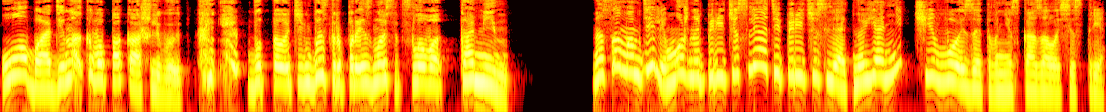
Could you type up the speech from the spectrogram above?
оба одинаково покашливают, будто очень быстро произносят слово «камин». На самом деле можно перечислять и перечислять, но я ничего из этого не сказала сестре,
